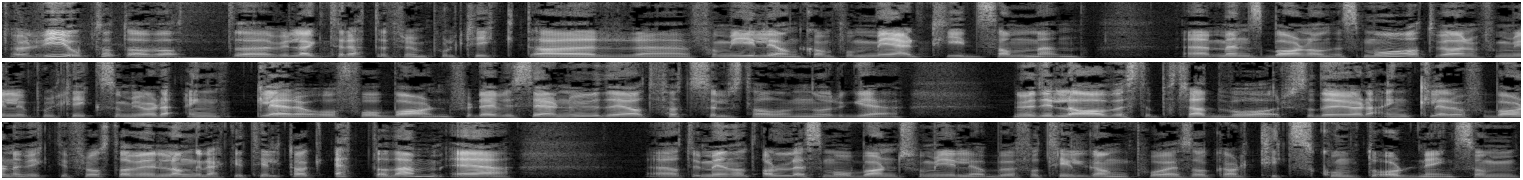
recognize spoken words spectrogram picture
Vi er opptatt av at eh, vi legger til rette for en politikk der eh, familiene kan få mer tid sammen eh, mens barna er små. At vi har en familiepolitikk som gjør det enklere å få barn. For det vi ser nå, det er at fødselstallene i Norge nå er de laveste på 30 år. Så det gjør det enklere å få barn er viktig for oss. Da har vi en lang rekke tiltak. Ett av dem er at vi mener at alle småbarnsfamilier bør få tilgang på en såkalt tidskontoordning, som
